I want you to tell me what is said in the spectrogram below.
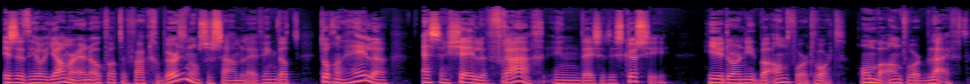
is het heel jammer, en ook wat er vaak gebeurt in onze samenleving, dat toch een hele essentiële vraag in deze discussie hierdoor niet beantwoord wordt, onbeantwoord blijft.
